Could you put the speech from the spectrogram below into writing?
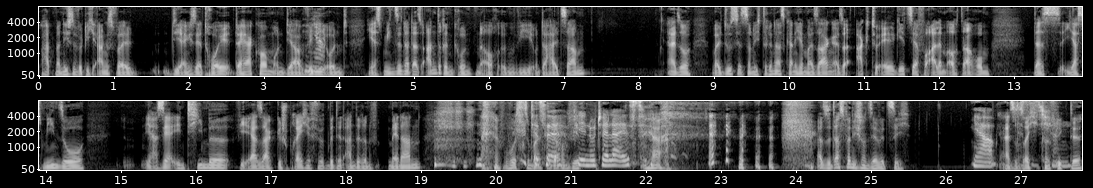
hat man nicht so wirklich Angst, weil die eigentlich sehr treu daherkommen und ja, Willi Ja. und Jasmin sind halt aus anderen Gründen auch irgendwie unterhaltsam. Also, weil du es jetzt noch nicht drin hast, kann ich ja mal sagen, also aktuell geht's ja vor allem auch darum, dass Jasmin so ja sehr intime, wie er sagt, Gespräche führt mit den anderen Männern, wo es zum Dass Beispiel er darum geht. viel Nutella isst. Ja. also das finde ich schon sehr witzig. Ja. Also solche ist Konflikte,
